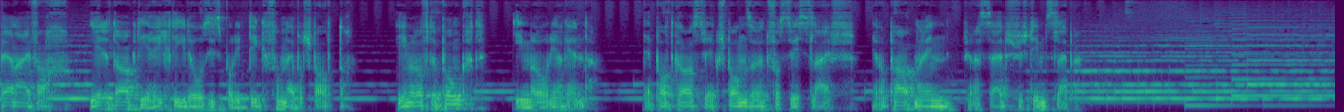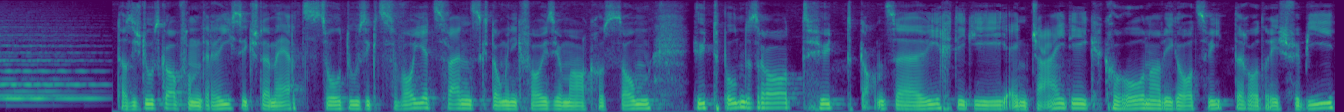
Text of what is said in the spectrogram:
Bern einfach. Jeden Tag die richtige Dosis Politik vom Nebelspalter. Immer auf den Punkt, immer ohne Agenda. Der Podcast wird gesponsert von Swiss Life, ihrer Partnerin für ein selbstbestimmtes Leben. Das ist die Ausgabe vom 30. März 2022. Dominik Feusi und Markus Somm. Heute Bundesrat, heute ganz eine wichtige Entscheidung. Corona, wie geht's weiter oder ist vorbei?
